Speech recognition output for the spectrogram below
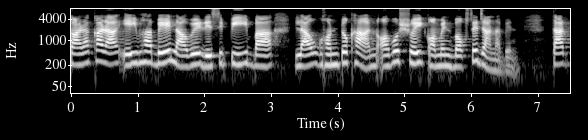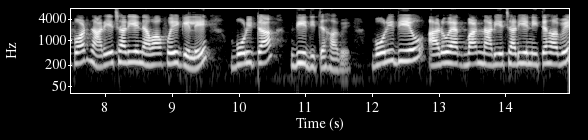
কারা কারা এইভাবে লাউয়ের রেসিপি বা লাউ ঘন্ট খান অবশ্যই কমেন্ট বক্সে জানাবেন। তারপর নাড়িয়ে চাড়িয়ে নেওয়া হয়ে গেলে বড়িটা দিয়ে দিতে হবে। বড়ি দিয়েও আরও একবার নাড়িয়ে চাড়িয়ে নিতে হবে।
